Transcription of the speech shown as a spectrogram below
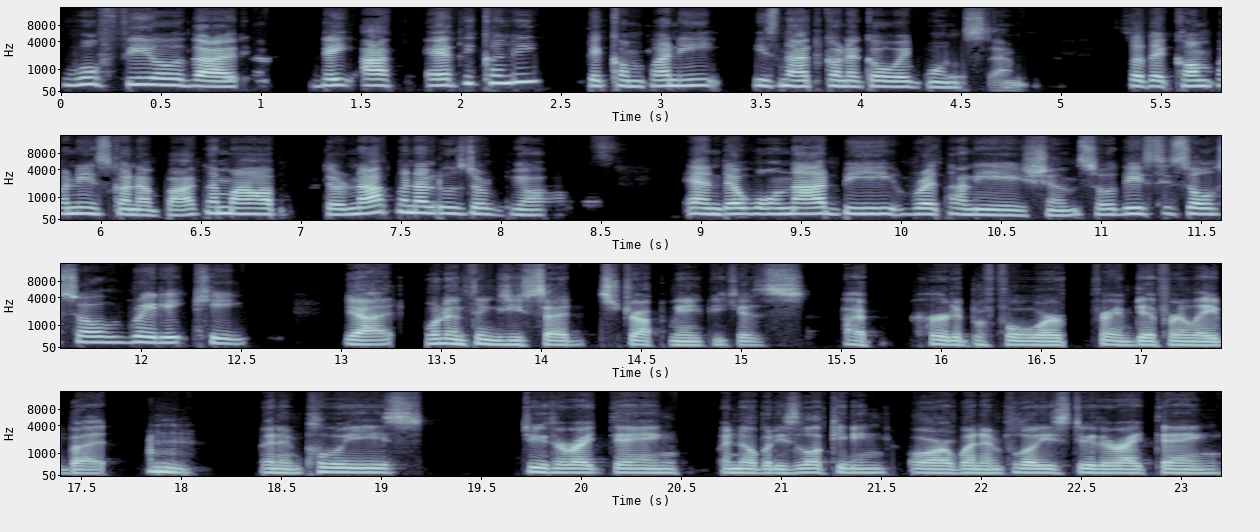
will feel that they act ethically. The company is not going to go against them. So the company is going to back them up. They're not going to lose their jobs, and there will not be retaliation. So this is also really key. Yeah, one of the things you said struck me because I've heard it before, framed differently, but when employees do the right thing when nobody's looking, or when employees do the right thing,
